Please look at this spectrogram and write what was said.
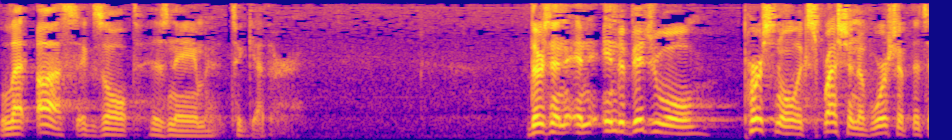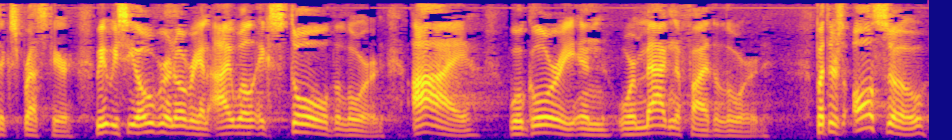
Let us exalt his name together. There's an, an individual personal expression of worship that's expressed here. We, we see over and over again, I will extol the Lord. I will glory in or magnify the Lord. But there's also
